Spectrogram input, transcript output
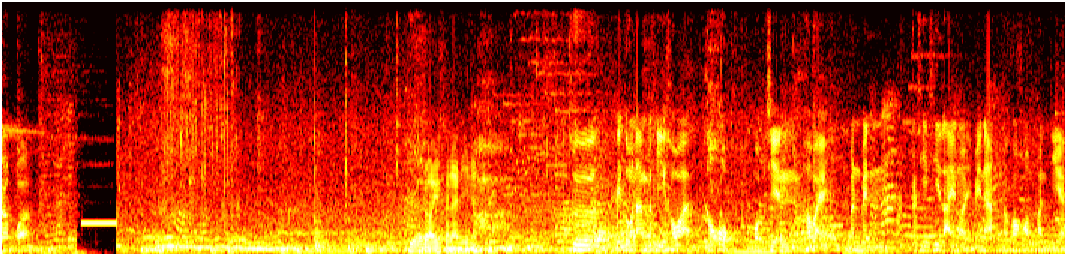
มากกว่า คืออร่อยขนาดนี้นะคือไอตัวน้ำกะทิเขาอะเขาอบอบเทียนเข้าไป มันเป็นกะทิที่ไร้หน่อยไม่หนักแล้วก็หอมพันเทียน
